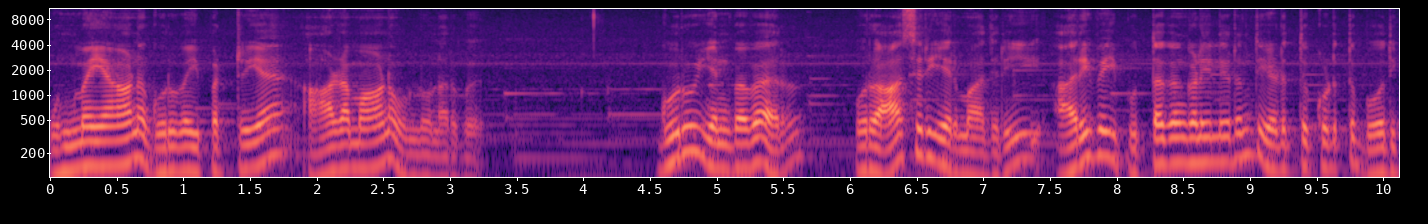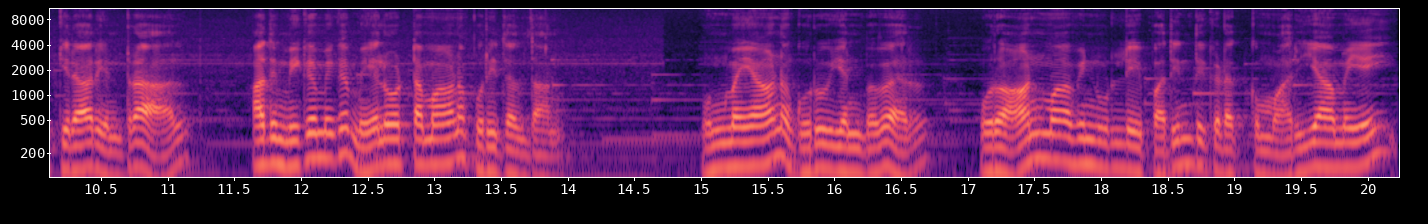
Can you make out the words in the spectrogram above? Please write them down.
உண்மையான குருவை பற்றிய ஆழமான உள்ளுணர்வு. குரு என்பவர் ஒரு ஆசிரியர் மாதிரி அறிவை புத்தகங்களிலிருந்து எடுத்து கொடுத்து போதிக்கிறார் என்றால் அது மிக மிக மேலோட்டமான புரிதல்தான் உண்மையான குரு என்பவர் ஒரு ஆன்மாவின் உள்ளே பதிந்து கிடக்கும் அறியாமையை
